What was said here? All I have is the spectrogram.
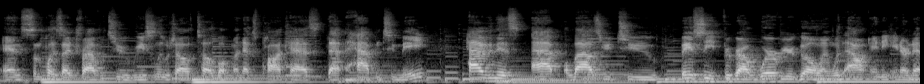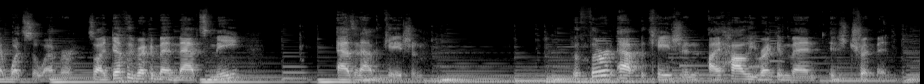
and some place I traveled to recently, which I'll tell about my next podcast, that happened to me. Having this app allows you to basically figure out wherever you're going without any internet whatsoever. So I definitely recommend Maps.me as an application. The third application I highly recommend is TripIt.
